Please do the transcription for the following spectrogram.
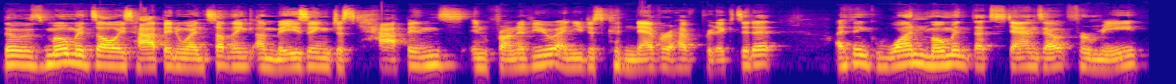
those moments always happen when something amazing just happens in front of you and you just could never have predicted it. I think one moment that stands out for me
